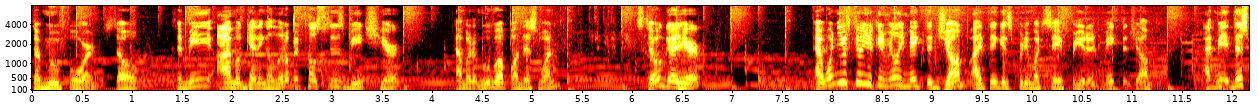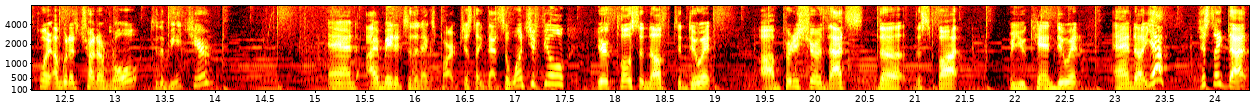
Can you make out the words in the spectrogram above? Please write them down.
to move forward. So to me, I'm getting a little bit close to this beach here. I'm going to move up on this one. Still good here. And when you feel you can really make the jump, I think it's pretty much safe for you to make the jump. At me, at this point, I'm going to try to roll to the beach here. And I made it to the next part, just like that. So once you feel you're close enough to do it, I'm pretty sure that's the, the spot where you can do it. And uh, yeah, just like that,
